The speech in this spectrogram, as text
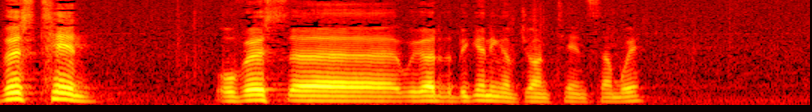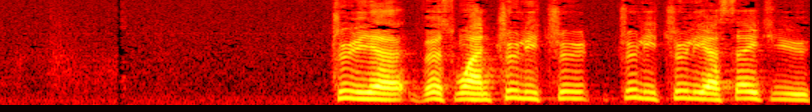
verse 10, or verse, uh, we go to the beginning of John 10 somewhere. Truly, uh, verse 1 Truly, true, truly, truly, I say to you,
